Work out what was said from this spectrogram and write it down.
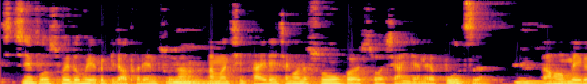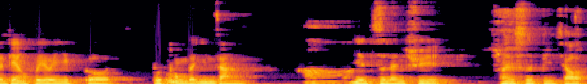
西服所以都会有个比较特点橱窗，那么去摆一点相关的书，或者说香一点的布置。嗯，然后每个店会有一个不同的印章。啊，也只能去算是比较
